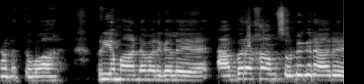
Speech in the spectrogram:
நடத்துவார். பிரியமானவர்களே அபரகாம் சொல்லுகிறாரு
